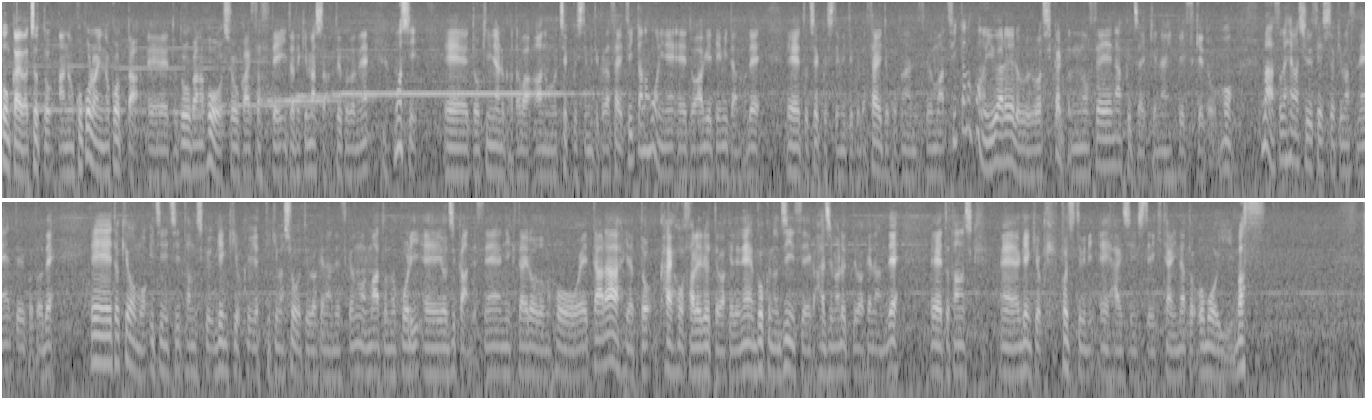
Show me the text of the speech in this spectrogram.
今回はちょっとあの心に残った、えーと、動画の方を紹介させていただきました。ということでねもし、えーと、気になる方はあのチェックしてみてください。Twitter の方にね、えーと、上げてみたので、えー、とチェックしてみてください。ということなんですけど、まあ、Twitter の方の URL をしっかりと載せなくちゃいけないんですけどもまあその辺は修正しておきますね。ということでえーと、今日も一日楽しく元気よくやっていきましょうというわけなんですけども、まあ、あと残り、4時間ですね。肉体労働の方を終えたらやっと解放されるってわけでね僕の人生が始まるってわけなんで、えーと、楽しく、えー、元気よくポジティブに、配信していきたいなと思います。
